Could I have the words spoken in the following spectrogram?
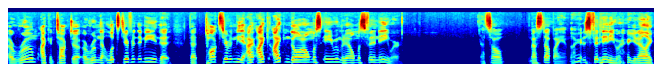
a room. I can talk to a room that looks different than me, that, that talks different than me. I, I, I can go in almost any room and almost fit in anywhere. That's how messed up I am. Like, I just fit in anywhere, you know, like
